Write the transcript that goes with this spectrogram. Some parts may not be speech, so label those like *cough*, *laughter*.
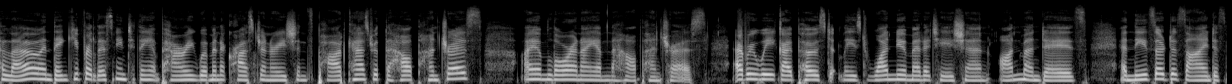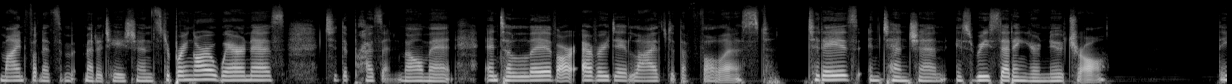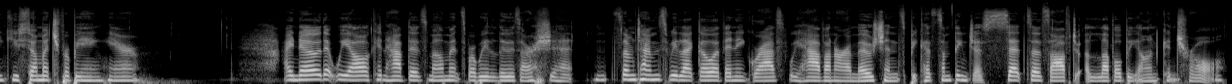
Hello, and thank you for listening to the Empowering Women Across Generations podcast with the Health Huntress. I am Laura and I am the Health Huntress. Every week I post at least one new meditation on Mondays, and these are designed as mindfulness meditations to bring our awareness to the present moment and to live our everyday lives to the fullest. Today's intention is resetting your neutral. Thank you so much for being here. I know that we all can have those moments where we lose our shit. Sometimes we let go of any grasp we have on our emotions because something just sets us off to a level beyond control.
